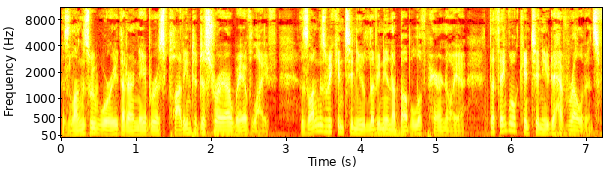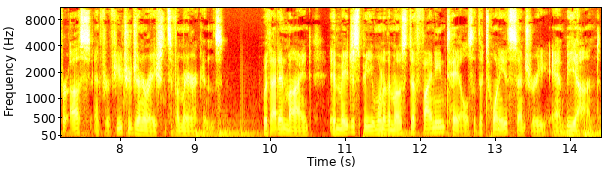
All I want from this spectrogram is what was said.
as long as we worry that our neighbor is plotting to destroy our way of life, as long as we continue living in a bubble of paranoia, the thing will continue to have relevance for us and for future generations of Americans. With that in mind, it may just be one of the most defining tales of the 20th century and beyond.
